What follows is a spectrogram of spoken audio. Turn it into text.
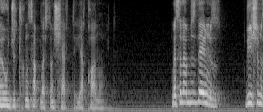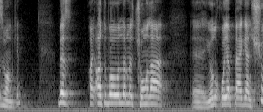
mavjudlikni saqlashdan sharti yo qonun masalan biz deymiz deyishimiz mumkin biz ota bobolarimiz cho'nglar e, yo'l qo'yib bergan shu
